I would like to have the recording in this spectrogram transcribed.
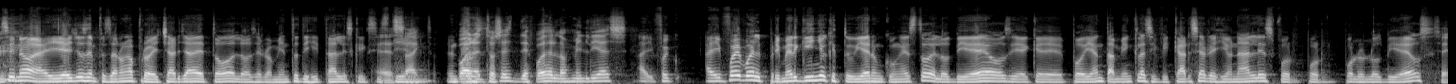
Sí, no, ahí ellos empezaron a aprovechar ya de todas las herramientas digitales que existían. Exacto. bueno, entonces después del 2010, Ahí fue, ahí fue bueno, el primer guiño que tuvieron con esto de los videos y de que podían también clasificarse a regionales por, por, por los videos. sí.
